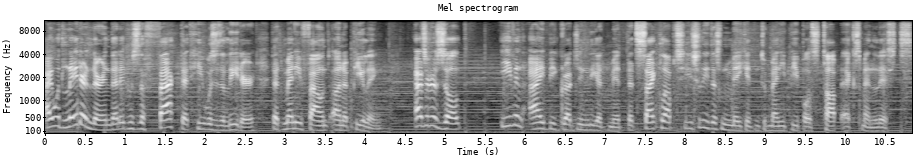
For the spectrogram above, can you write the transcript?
I would later learn that it was the fact that he was the leader that many found unappealing. As a result, even I begrudgingly admit that Cyclops usually doesn't make it into many people's top X Men lists,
